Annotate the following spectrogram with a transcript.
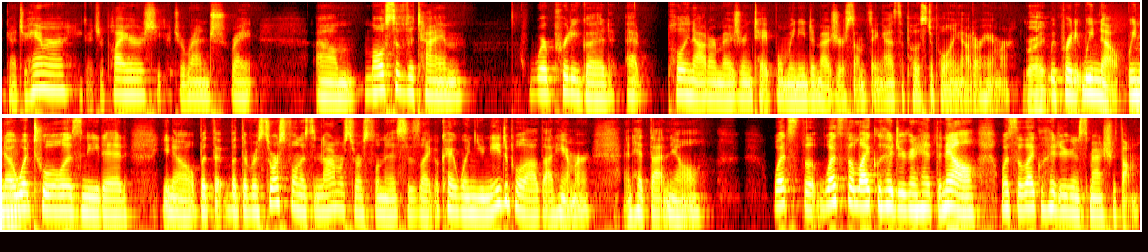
You got your hammer, you got your pliers, you got your wrench, right? Um, most of the time, we're pretty good at pulling out our measuring tape when we need to measure something as opposed to pulling out our hammer. Right. We pretty we know. We know what tool is needed, you know, but the but the resourcefulness and non-resourcefulness is like, okay, when you need to pull out that hammer and hit that nail, what's the what's the likelihood you're going to hit the nail? What's the likelihood you're going to smash your thumb?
